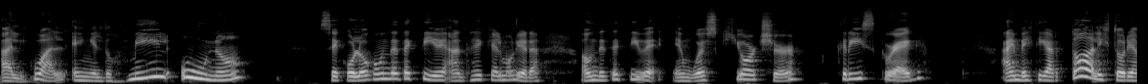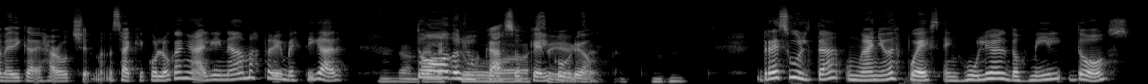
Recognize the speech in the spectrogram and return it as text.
al igual, en el 2001 se coloca un detective, antes de que él muriera, a un detective en West Yorkshire, Chris Gregg, a investigar toda la historia médica de Harold Shipman. O sea, que colocan a alguien nada más para investigar Donde Todos los casos que él sí, cubrió. Resulta, un año después, en julio del 2002,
